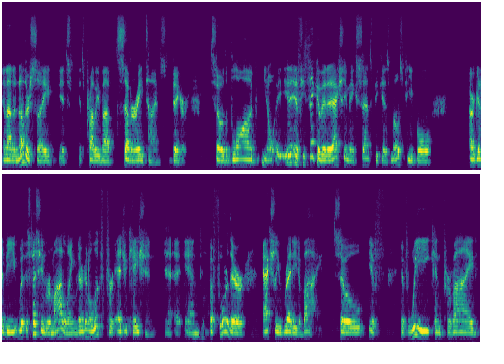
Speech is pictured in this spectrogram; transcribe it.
and on another site, it's it's probably about seven or eight times bigger. So the blog, you know, if you think of it, it actually makes sense because most people are going to be, especially in remodeling, they're going to look for education and before they're actually ready to buy. So if if we can provide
